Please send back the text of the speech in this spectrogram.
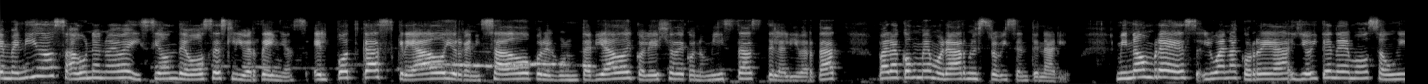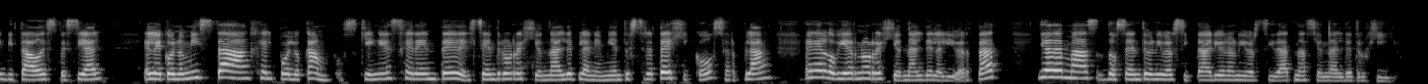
Bienvenidos a una nueva edición de Voces Liberteñas, el podcast creado y organizado por el voluntariado del Colegio de Economistas de la Libertad para conmemorar nuestro bicentenario. Mi nombre es Luana Correa y hoy tenemos a un invitado especial, el economista Ángel Polo Campos, quien es gerente del Centro Regional de Planeamiento Estratégico, CERPLAN, en el Gobierno Regional de la Libertad y además docente universitario en la Universidad Nacional de Trujillo.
